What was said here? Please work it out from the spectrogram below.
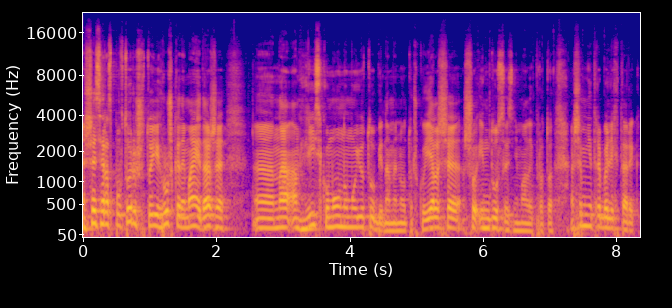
ще раз повторю, що то ігрушка немає навіть е, на англійськомовному Ютубі на минуточку. Я лише що індуси знімали про то. А ще мені треба ліхтарик.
